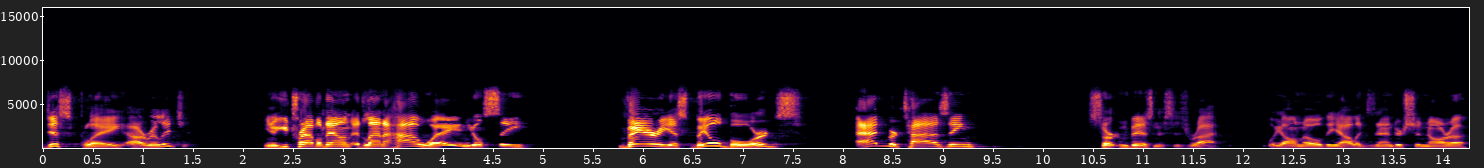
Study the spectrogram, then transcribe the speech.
display our religion. You know, you travel down Atlanta Highway and you'll see various billboards advertising certain businesses, right? We all know the Alexander Shunnarah,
